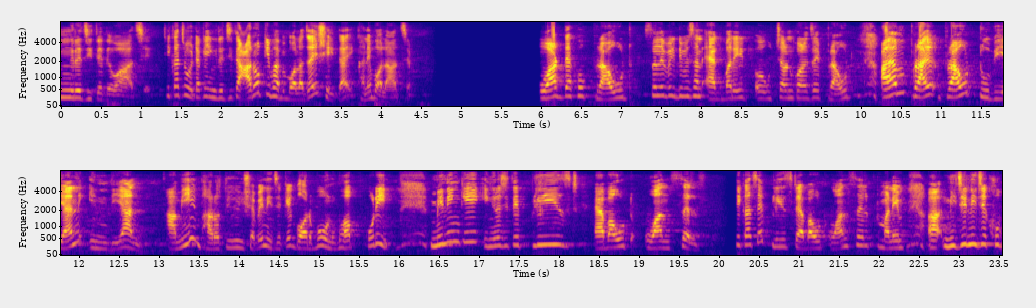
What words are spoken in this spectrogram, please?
ইংরেজিতে দেওয়া আছে। ঠিক আছে? ওইটাকে ইংরেজিতে আরও কীভাবে বলা যায় সেইটা এখানে বলা আছে। ওয়ার্ড দেখো প্রাউড সিলেবিক ডিভিশন একবারেই উচ্চারণ করা যায় proud I am proud to be an Indian আমি ভারতীয় হিসেবে নিজেকে গর্ব অনুভব করি। মিনিং কি? ইংরেজিতে প্লিজড অ্যাবাউট ওয়ান সেলফ ঠিক আছে প্লিজড অ্যাবাউট ওয়ান সেলফ মানে নিজে নিজে খুব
